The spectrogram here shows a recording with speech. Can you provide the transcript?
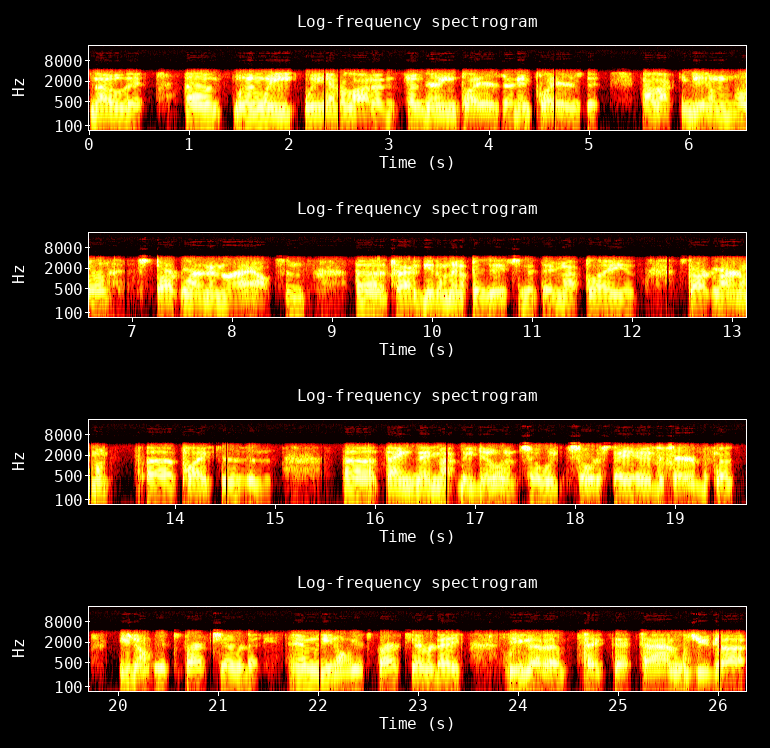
know that um, when we we have a lot of, of green players or new players that I like to get them uh, start learning routes and uh, try to get them in a position that they might play and start learning them uh, places and uh, things they might be doing, so we sort of stay ahead of the curve because you don't get to practice every day, and when you don't get to practice every day, you got to take that time that you got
